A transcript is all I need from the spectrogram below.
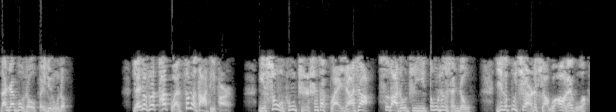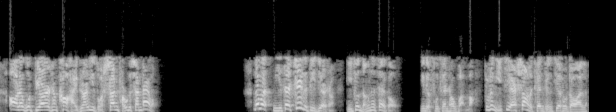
南瞻部洲、北俱芦洲。也就是说，他管这么大地盘，你孙悟空只是他管辖下四大洲之一东胜神州一个不起眼的小国奥莱国，奥莱国边上靠海边一座山头的山大王。那么你在这个地界上，你就能耐再高，你得服天朝管吧？就是你既然上了天庭接受招安了，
